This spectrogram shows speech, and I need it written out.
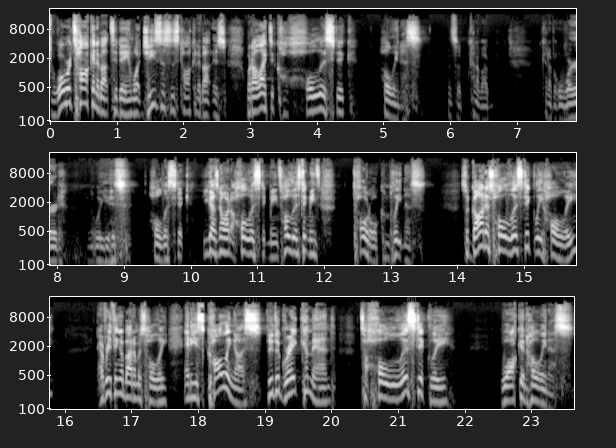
What we're talking about today and what Jesus is talking about is what I like to call holistic holiness. That's a kind of a kind of a word that we use. Holistic. You guys know what a holistic means? Holistic means total completeness. So God is holistically holy. Everything about him is holy, and he's calling us through the great command to holistically walk in holiness.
